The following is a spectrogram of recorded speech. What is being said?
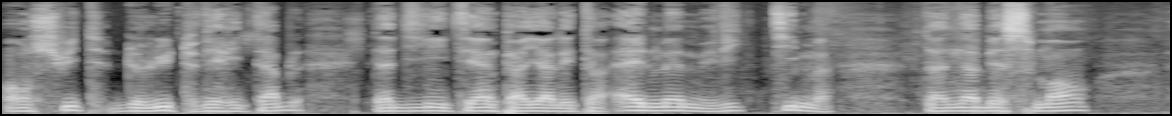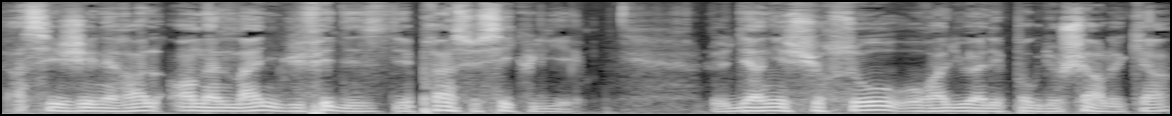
ensuite de lutte véritable, la dignité impériale étant elle-même victime d'un abaissement assez général en Allemagne du fait des, princes séculiers. Le dernier sursaut aura lieu à l'époque de Charles Quint,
